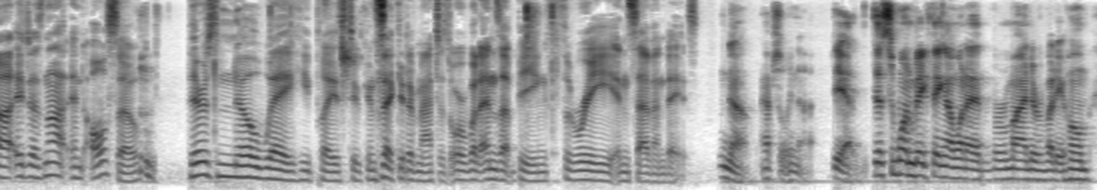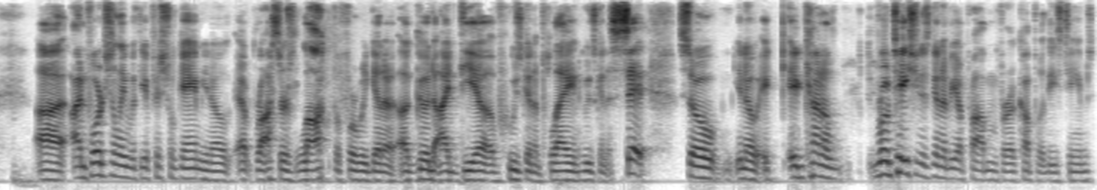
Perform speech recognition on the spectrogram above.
Uh, it does not. And also, there's no way he plays two consecutive matches or what ends up being three in seven days. No, absolutely not. Yeah, this is one big thing I want to remind everybody at home. Uh, unfortunately, with the official game, you know, uh, rosters locked before we get a, a good idea of who's going to play and who's going to sit. So, you know, it, it kind of rotation is going to be a problem for a couple of these teams.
